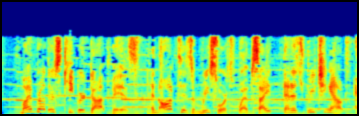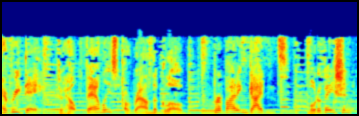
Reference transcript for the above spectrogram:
MyBrothersKeeper.biz, an autism resource website that is reaching out every day to help families around the globe, providing guidance, motivation,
